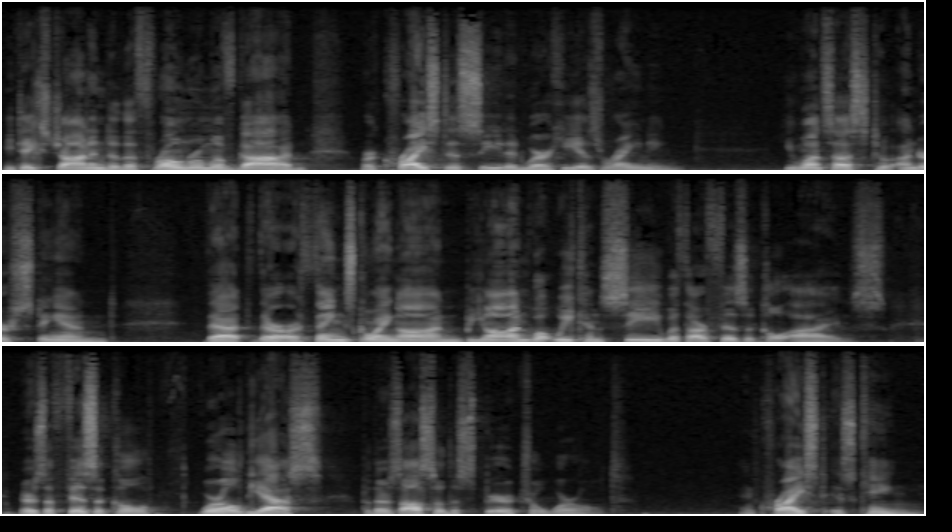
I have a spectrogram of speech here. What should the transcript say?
He takes John into the throne room of God where Christ is seated, where he is reigning. He wants us to understand that there are things going on beyond what we can see with our physical eyes. There's a physical world, yes, but there's also the spiritual world and Christ is king.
